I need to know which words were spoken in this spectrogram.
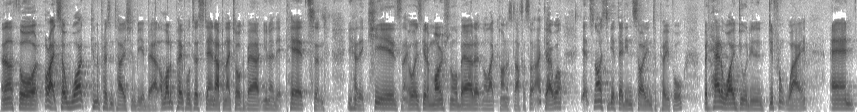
And I thought, all right, so what can the presentation be about? A lot of people just stand up and they talk about, you know, their pets and, you know, their kids, and they always get emotional about it and all that kind of stuff. I thought, okay, well, yeah, it's nice to get that insight into people, but how do I do it in a different way and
